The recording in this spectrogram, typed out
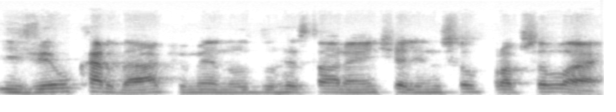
e ver o cardápio, o menu do restaurante ali no seu próprio celular.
